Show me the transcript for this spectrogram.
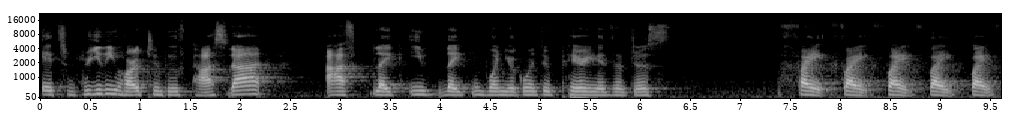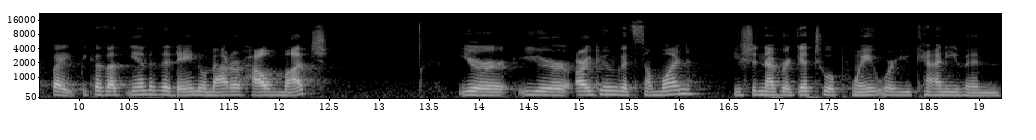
it's really hard to move past that after like ev- like when you're going through periods of just fight fight fight fight fight fight. Because at the end of the day no matter how much you're you're arguing with someone you should never get to a point where you can't even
